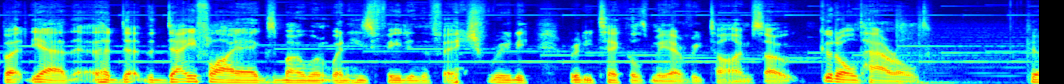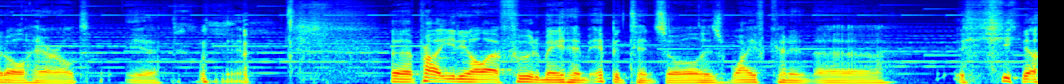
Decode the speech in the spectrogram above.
But yeah, the, the day fly eggs moment when he's feeding the fish really, really tickles me every time. So good old Harold. Good old Harold. Yeah. Yeah. uh, probably eating all that food made him impotent, so his wife couldn't. Uh, you know,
